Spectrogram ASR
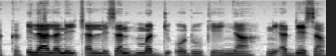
akka ilaalanii callisan maddi oduu keenyaa ni addeessa.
